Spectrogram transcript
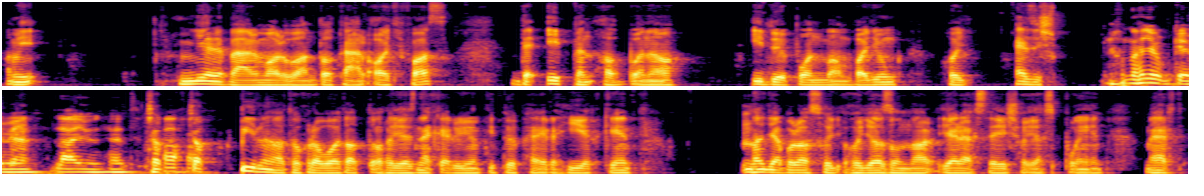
ami nyilvánvalóan totál agyfasz, de éppen abban a időpontban vagyunk, hogy ez is nagyon kemény, Lionhead. Csak, csak pillanatokra volt attól, hogy ez ne kerüljön ki több helyre hírként. Nagyjából az, hogy, hogy azonnal jelezte is, hogy ez poén. Mert,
